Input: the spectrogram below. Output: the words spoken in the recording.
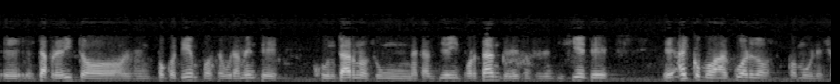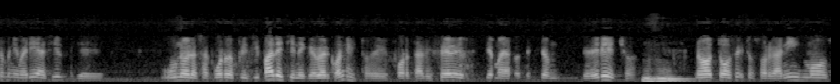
Eh, está previsto en poco tiempo seguramente juntarnos una cantidad importante de esos 67. Eh, hay como acuerdos comunes. Yo me animaría a decir que uno de los acuerdos principales tiene que ver con esto, de fortalecer el sistema de protección de derechos, no todos estos organismos,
